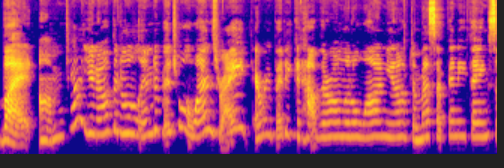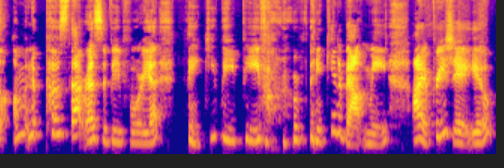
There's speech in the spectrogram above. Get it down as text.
but um, yeah, you know the little individual ones, right? Everybody could have their own little one. You don't have to mess up anything. So I'm going to post that recipe for you. Thank you, BP, for thinking about me. I appreciate you.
